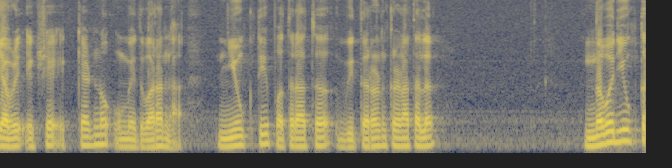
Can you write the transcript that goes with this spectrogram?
यावेळी एकशे एक्क्याण्णव उमेदवारांना नियुक्तीपत्राचं वितरण करण्यात आलं. नवनियुक्त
